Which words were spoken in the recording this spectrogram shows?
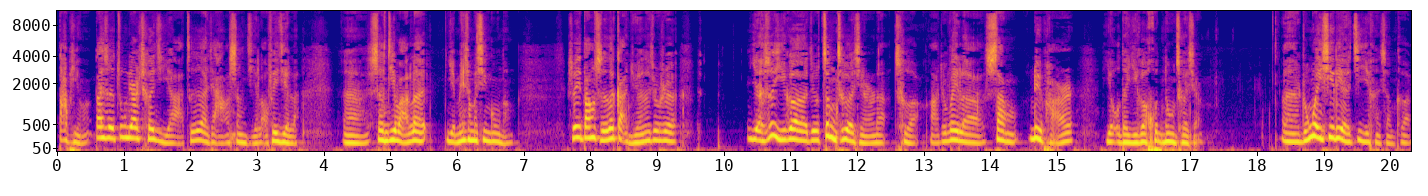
大屏，但是中间车机啊，这家伙升级老费劲了，嗯，升级完了也没什么新功能，所以当时的感觉呢，就是也是一个就政策型的车啊，就为了上绿牌有的一个混动车型。嗯，荣威系列记忆很深刻了。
